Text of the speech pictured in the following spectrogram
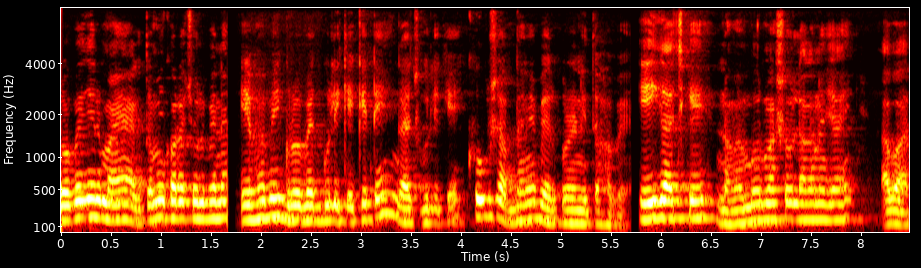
গ্রো ব্যাগের মায়া একদমই করা চলবে না। এভাবেই গ্রো ব্যাগগুলিকে কেটে গাছগুলিকে খুব সাবধানে বের করে নিতে হবে। এই গাছকে নভেম্বর মাসেও লাগানো যায়, আবার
